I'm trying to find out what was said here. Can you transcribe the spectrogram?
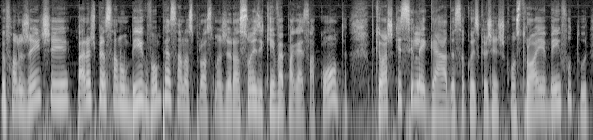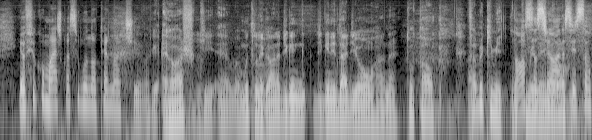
Eu falo, gente, para de pensar no umbigo, vamos pensar nas próximas gerações e quem vai pagar essa conta, porque eu acho que esse legado, essa coisa que a gente constrói é bem futuro. Eu fico mais com a segunda alternativa. Eu acho que é, é muito legal, né? Digni- Dignidade e honra, né? Total. Sabe o que me, o que me Nossa senhora, vocês são.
